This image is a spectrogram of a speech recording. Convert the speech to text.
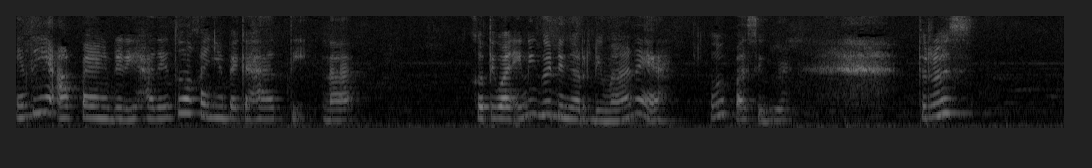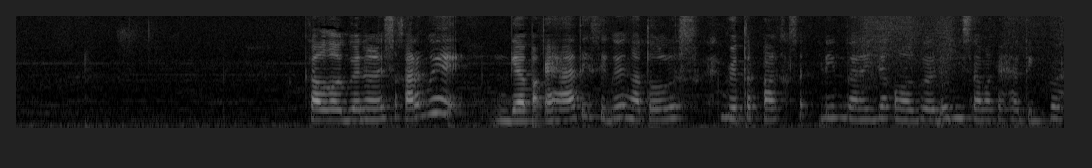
Intinya apa yang dari hati itu akan nyampe ke hati. Nah kutipan ini gue denger di mana ya? Lupa sih gue. Terus kalau gue nulis sekarang gue nggak pakai hati sih gue nggak tulus. Gue terpaksa. Jadi ntar aja kalau gue udah bisa pakai hati gue.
